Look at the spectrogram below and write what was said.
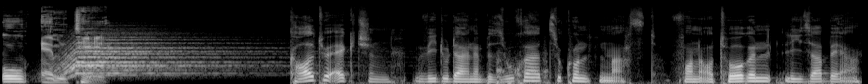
OMT. Call to Action, wie du deine Besucher zu Kunden machst, von Autorin Lisa Bär.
